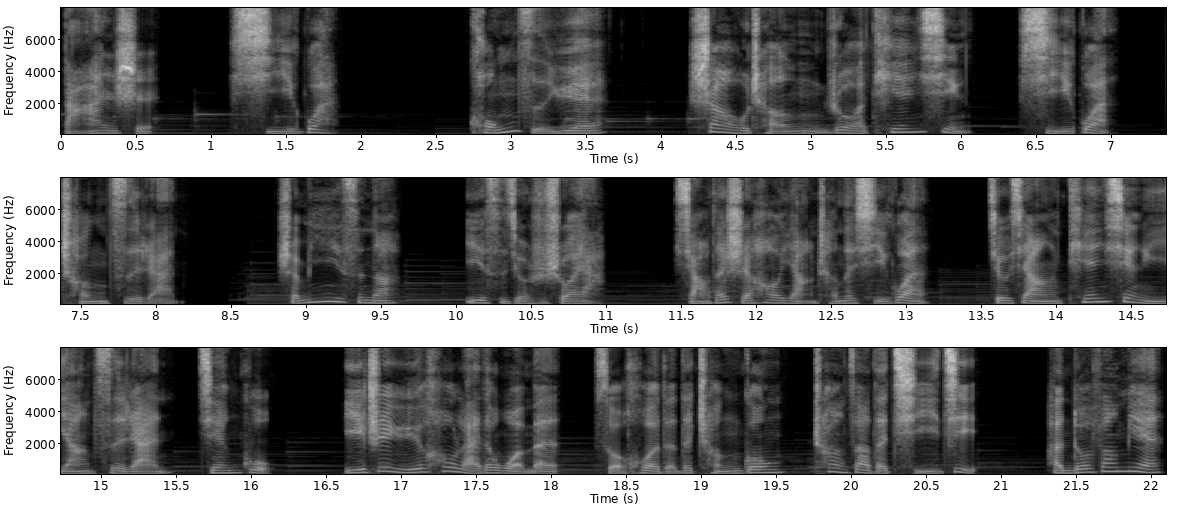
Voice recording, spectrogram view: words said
答案是习惯。孔子曰：“少成若天性，习惯成自然。”什么意思呢？意思就是说呀，小的时候养成的习惯，就像天性一样自然坚固，以至于后来的我们所获得的成功、创造的奇迹，很多方面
